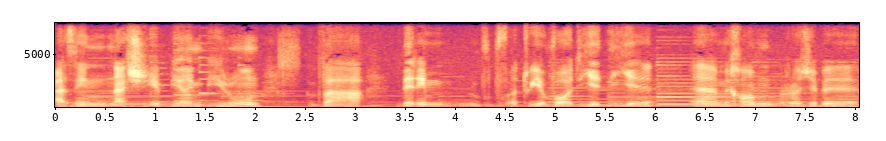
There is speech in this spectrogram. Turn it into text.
از این نشریه بیایم بیرون و بریم توی وادی دیگه. می‌خوام راجع به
